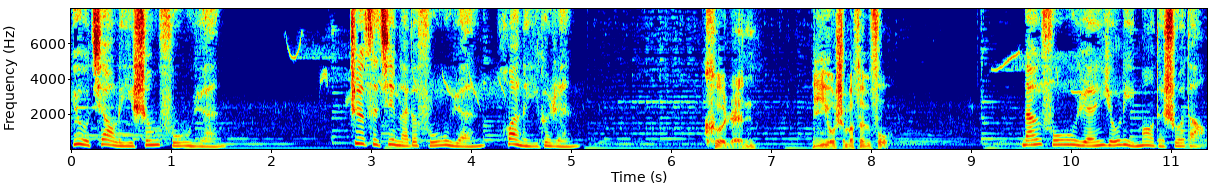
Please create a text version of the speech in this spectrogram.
又叫了一声服务员。这次进来的服务员换了一个人。客人，您有什么吩咐？男服务员有礼貌的说道：“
